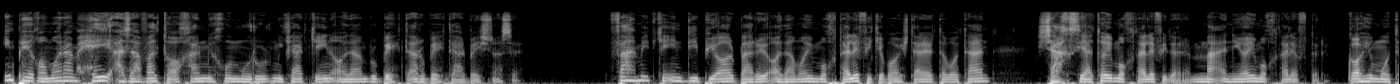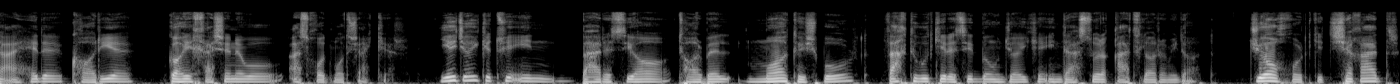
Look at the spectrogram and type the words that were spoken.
این پیغامار هم هی از اول تا آخر میخون مرور می‌کرد که این آدم رو بهتر و بهتر بشناسه. فهمید که این دی پی آر برای آدمای مختلفی که باش در ارتباطن شخصیت های مختلفی داره معنی های مختلف داره. گاهی متعهد کاریه گاهی خشنه و از خود متشکر. یه جایی که توی این بررسی ها تاربل ماتش برد وقتی بود که رسید به اون جایی که این دستور قتلا رو می‌داد. جا خورد که چقدر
